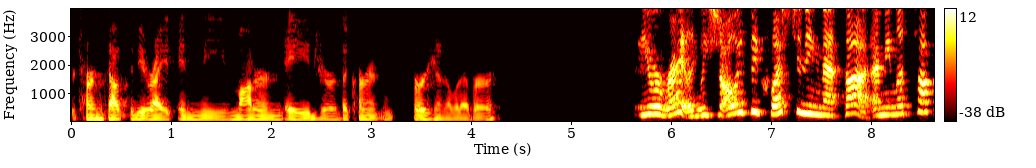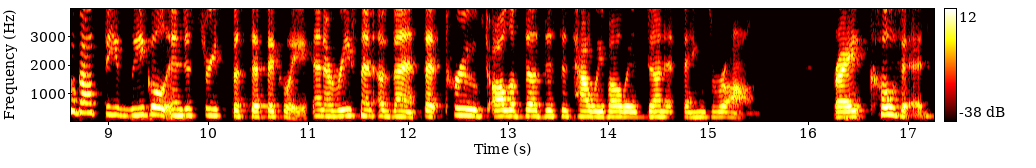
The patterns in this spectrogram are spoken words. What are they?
It turns out to be right in the modern age or the current version or whatever you were right. Like we should always be questioning that thought. I mean, let's talk about the legal industry specifically and a recent event that proved all of the this is how we've always done it things wrong, right? COVID.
